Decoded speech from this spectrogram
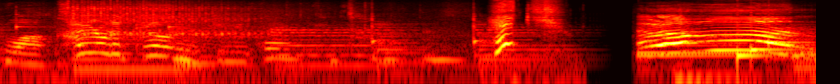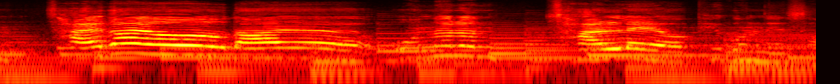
좋아. 칼로리 태운 느낌이고 괜찮아. 해치. 여러분 잘 가요. 나 오늘은 잘래요. 피곤해서.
